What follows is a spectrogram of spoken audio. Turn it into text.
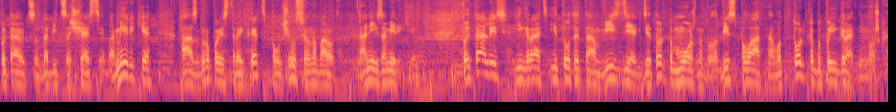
пытаются добиться счастья в Америке, а с группой Stray Cats получилось все наоборот. Они из Америки. Пытались играть и тут, и там, везде, где только можно было, бесплатно, вот только бы поиграть немножко.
